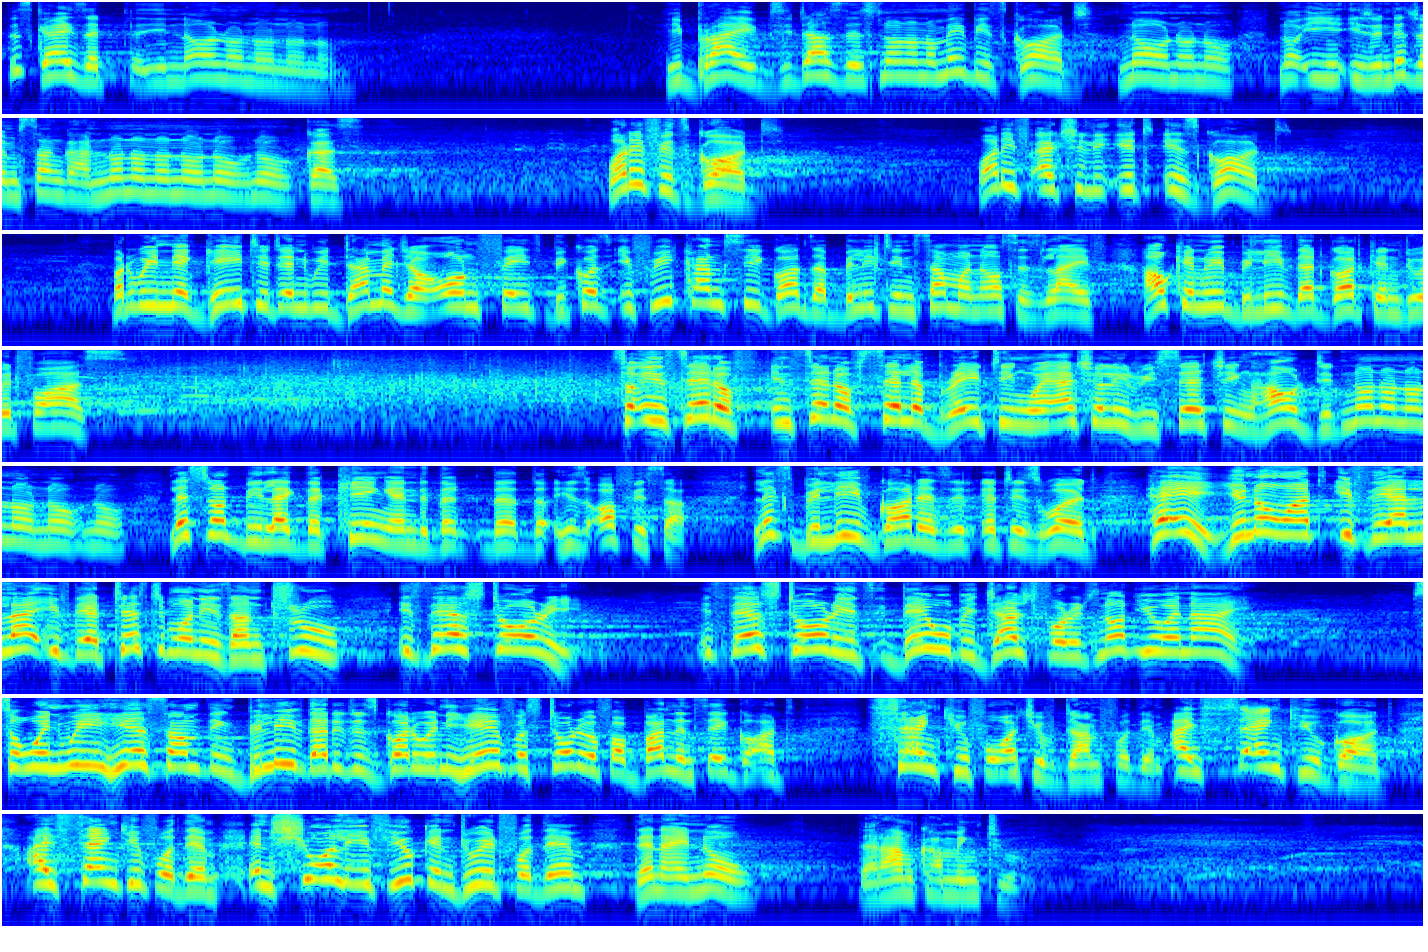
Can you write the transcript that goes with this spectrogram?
this guy is a, no, no, no, no, no. He bribes, he does this. No, no, no, maybe it's God. No, no, no. No, he's in Sangha. No, no, no, no, no, no, guys. What if it's God? What if actually it is God? But we negate it and we damage our own faith because if we can't see God's ability in someone else's life, how can we believe that God can do it for us? So instead of, instead of celebrating, we're actually researching how did, no, no, no, no, no, no. Let's not be like the king and the, the, the, his officer. Let's believe God as at his word. Hey, you know what? If their, li- if their testimony is untrue, it's their story. It's their story. It's, they will be judged for it, not you and I. So when we hear something, believe that it is God. When you hear a story of abundance, say, God, thank you for what you've done for them. I thank you, God. I thank you for them. And surely if you can do it for them, then I know that I'm coming to.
